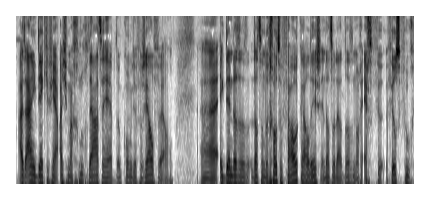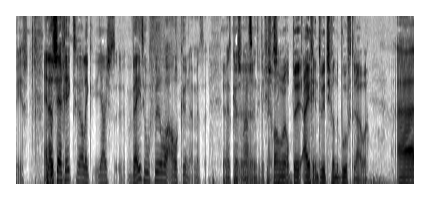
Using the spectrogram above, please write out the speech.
uiteindelijk denk je van ja, als je maar genoeg data hebt, dan kom je er vanzelf wel. Uh, ik denk dat het, dat het een grote vuilkuil is en dat, we dat, dat het nog echt veel, veel te vroeg is. En dat zeg ik terwijl ik juist weet hoeveel we al kunnen met, ja, met kunstmatige uh, intelligentie. Dus gewoon op de eigen intuïtie van de boer vertrouwen. Uh,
